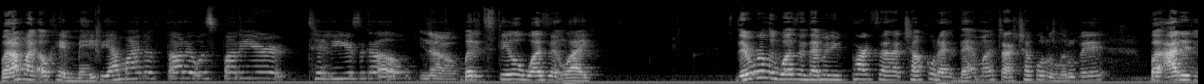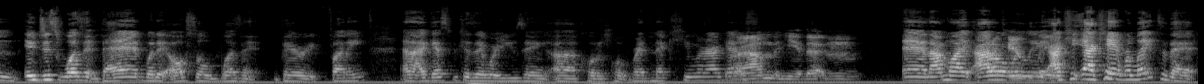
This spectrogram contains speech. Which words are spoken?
But I'm like, okay, maybe I might have thought it was funnier ten years ago, No. but it still wasn't like. There really wasn't that many parts that I chuckled at that much. I chuckled a little bit, but I didn't. It just wasn't bad, but it also wasn't very funny. And I guess because they were using uh, quote unquote redneck humor, I guess. Um, yeah, that. Mm. And I'm like, I don't can't really, relate. I can't, I can't relate to that.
